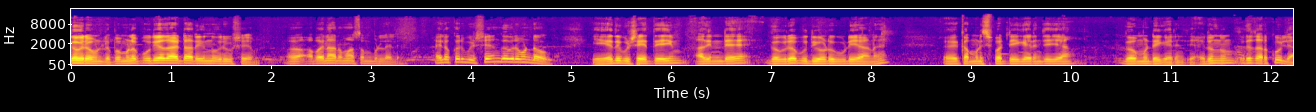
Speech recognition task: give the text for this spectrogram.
ഗൗരവമുണ്ട്. ഇപ്പോൾ നമ്മൾ പുതിയതായിട്ട് അറിയുന്ന ഒരു വിഷയം പതിനാറ് മാസം പിള്ളേർ അതിലൊക്കെ ഒരു വിഷയം ഗൗരവമുണ്ടാവും. ഏത് വിഷയത്തെയും അതിന്റെ ഗൗരവ ബുദ്ധിയോടുകൂടിയാണ് കമ്മ്യൂണിസ്റ്റ് പാർട്ടി കൈകാര്യം ചെയ്യുക ഗവൺമെന്റ് കൈകാര്യം ചെയ്യുക. ഇതൊന്നും ഒരു തർക്കമില്ല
